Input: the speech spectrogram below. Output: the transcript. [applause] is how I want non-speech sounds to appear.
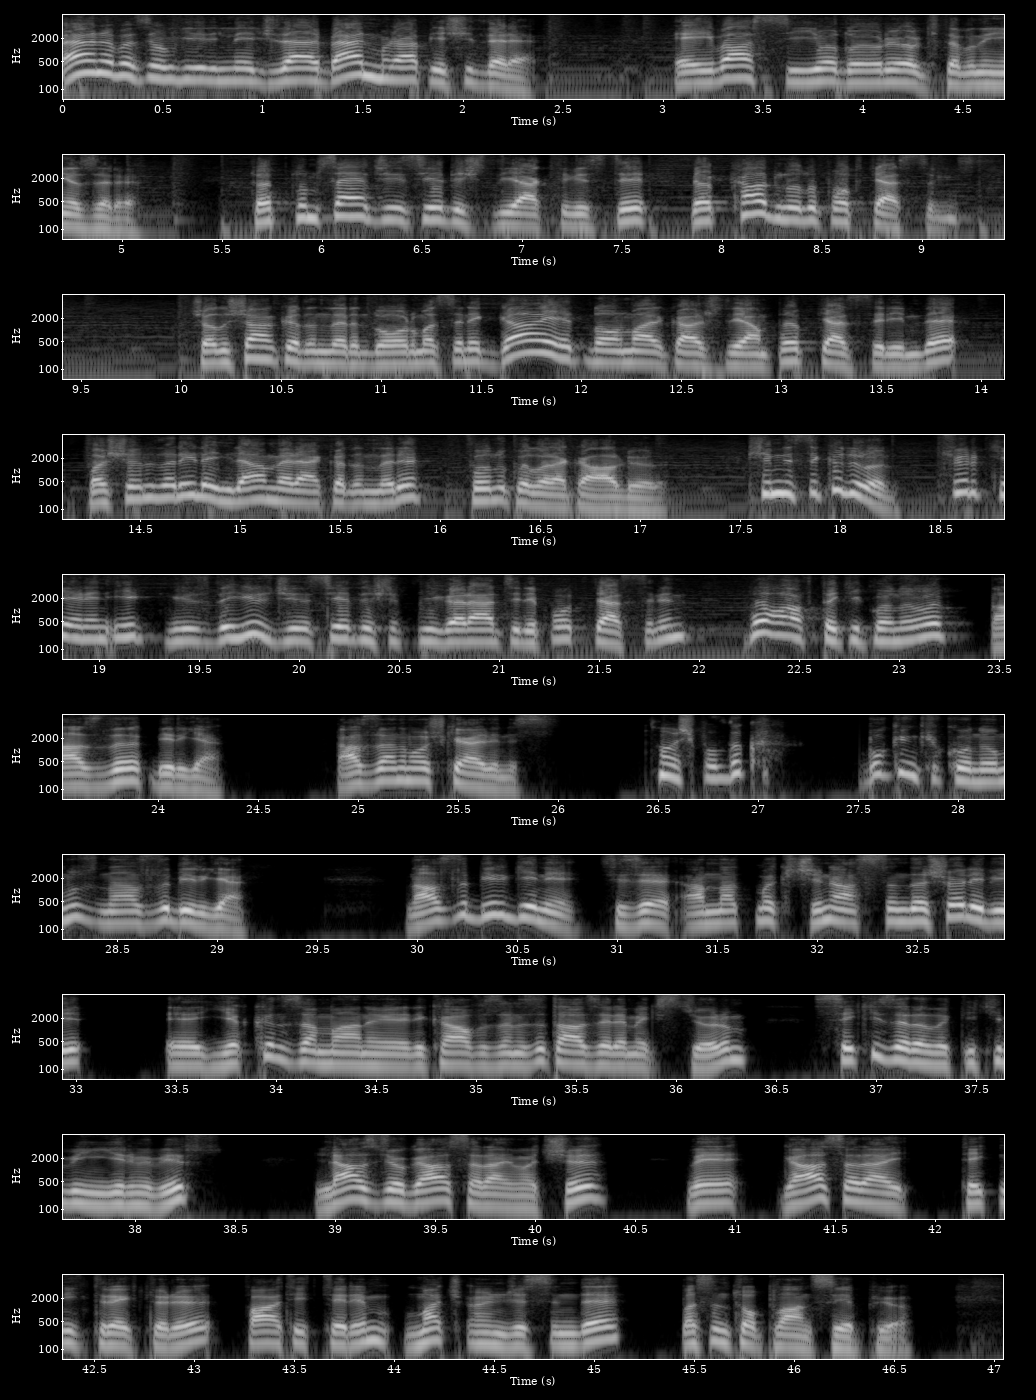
Merhaba sevgili dinleyiciler, ben Murat Yeşillere. Eyvah CEO Doğuruyor kitabının yazarı. Toplumsal cinsiyet eşitliği aktivisti ve kadrolu podcastimiz. Çalışan kadınların doğurmasını gayet normal karşılayan podcast serimde başarılarıyla ilham veren kadınları konuk olarak ağırlıyorum. Şimdi sıkı durun. Türkiye'nin ilk %100 cinsiyet eşitliği garantili podcastinin bu haftaki konuğu Nazlı Birgen. Nazlı Hanım hoş geldiniz. Hoş bulduk. Bugünkü konuğumuz Nazlı Birgen. Nazlı Birgen'i size anlatmak için aslında şöyle bir e, yakın zamana yönelik hafızanızı tazelemek istiyorum. 8 Aralık 2021 Lazio Galatasaray maçı ve Galatasaray Teknik Direktörü Fatih Terim maç öncesinde basın toplantısı yapıyor.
